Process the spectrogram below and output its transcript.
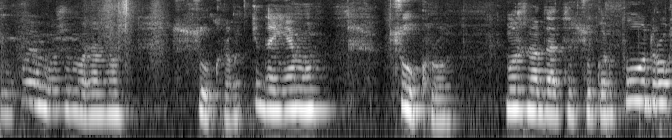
з мукою, можемо разом з цукром. І даємо цукру. Можна дати цукор пудру.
